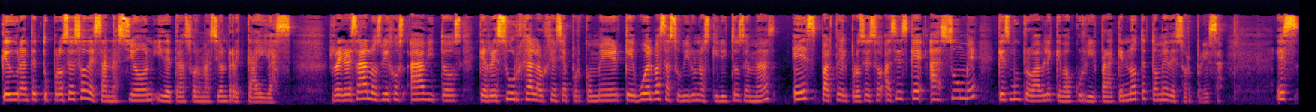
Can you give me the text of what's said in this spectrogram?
que durante tu proceso de sanación y de transformación recaigas regresar a los viejos hábitos, que resurja la urgencia por comer, que vuelvas a subir unos kilitos de más, es parte del proceso, así es que asume que es muy probable que va a ocurrir para que no te tome de sorpresa. Es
